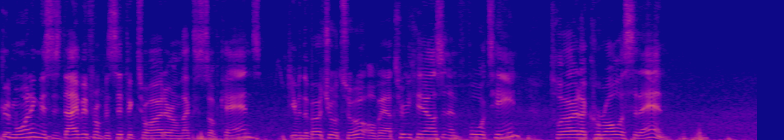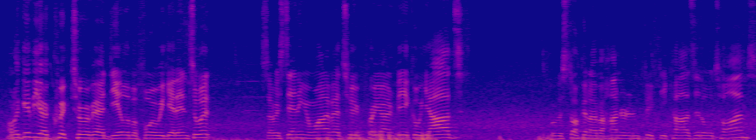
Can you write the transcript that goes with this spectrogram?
Good morning, this is David from Pacific Toyota and Lexus of Cairns, giving the virtual tour of our 2014 Toyota Corolla sedan. I want to give you a quick tour of our dealer before we get into it. So we're standing in one of our two pre-owned vehicle yards. We were stocking over 150 cars at all times.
